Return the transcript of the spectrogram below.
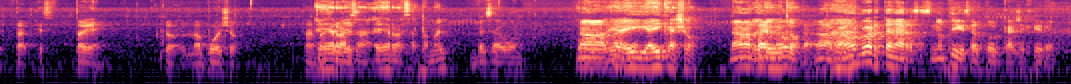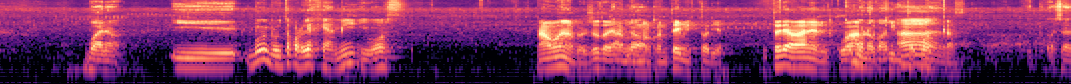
está, es- está bien. Lo, lo apoyo. Me Es de raza, es de raza, ¿está mal? Algo bueno. No, No, ahí, ahí cayó. No, no, está bien, me gusta. No, para un lugar está en la raza, no tiene que ser todo callejero. Bueno, y vos me preguntás por viaje a mí y vos. Ah, bueno, pero yo todavía no, no conté mi historia. Mi historia va en el cuarto, no quinto ah, podcast. O sea,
